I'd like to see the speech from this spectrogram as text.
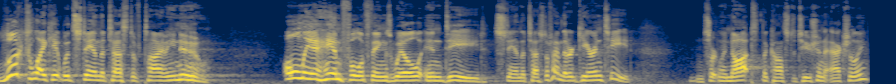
looked like it would stand the test of time, he knew only a handful of things will indeed stand the test of time that are guaranteed. Certainly not the Constitution, actually.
